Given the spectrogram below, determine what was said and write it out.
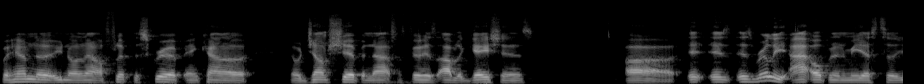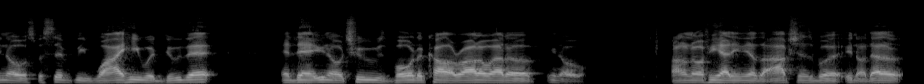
for him to you know now flip the script and kind of you know jump ship and not fulfill his obligations, uh, it is is really eye opening to me as to you know specifically why he would do that, and then you know choose Boulder, Colorado out of you know I don't know if he had any other options, but you know that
